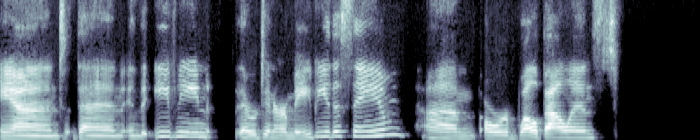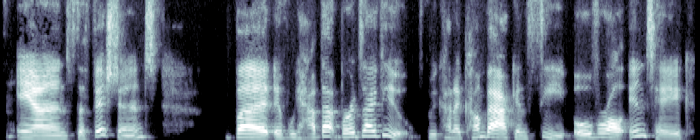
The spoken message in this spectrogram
And then in the evening, their dinner may be the same um, or well balanced and sufficient. But if we have that bird's eye view, we kind of come back and see overall intake,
